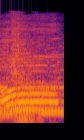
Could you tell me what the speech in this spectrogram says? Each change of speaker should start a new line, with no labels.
Ah,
